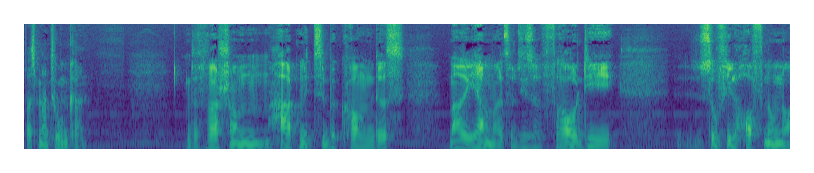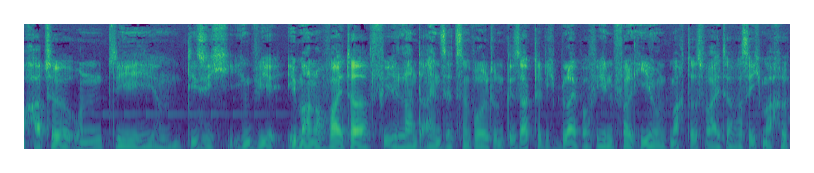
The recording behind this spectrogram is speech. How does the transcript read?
was man tun kann. Und das war schon hart mitzubekommen, dass Mariam, also diese Frau, die so viel Hoffnung noch hatte und die, ähm, die sich irgendwie immer noch weiter für ihr Land einsetzen wollte und gesagt hat, ich bleibe auf jeden Fall hier und mache das weiter, was ich mache,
